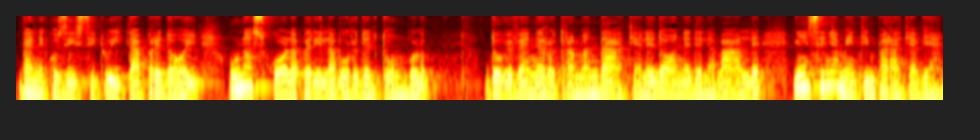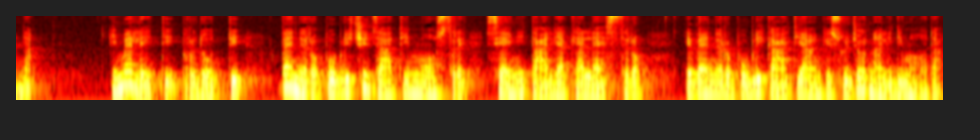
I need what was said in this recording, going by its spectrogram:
Venne così istituita a Predoi una scuola per il lavoro del tombolo, dove vennero tramandati alle donne della valle gli insegnamenti imparati a Vienna. I merletti prodotti vennero pubblicizzati in mostre sia in Italia che all'estero e vennero pubblicati anche su giornali di moda.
